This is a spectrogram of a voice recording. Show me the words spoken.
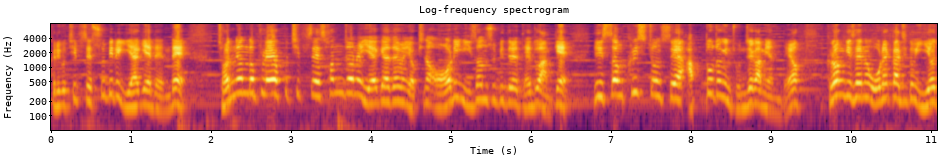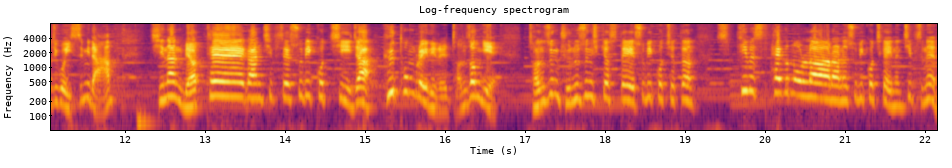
그리고 칩스의 수비를 이야기해야 되는데 전년도 플레이오프 칩스의 선전을 이야기하자면 역시나 어린 이선 수비들의 대두와 함께 일선 크리스 존스의 압도적인 존재감이었는데요. 그런 기세는 올해까지도 이어지고 있습니다. 지난 몇 해간 칩스의 수비 코치이자 그 톰 브레이디를 전성기에 전승 준우승 시켰을 때의 수비 코치였던 스티브 스페그놀라라는 수비 코치가 있는 칩스는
